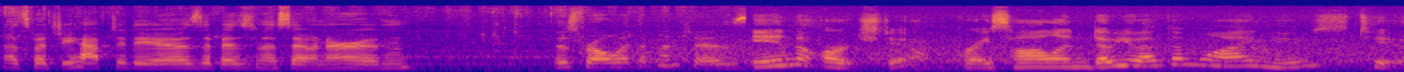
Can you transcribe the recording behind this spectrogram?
That's what you have to do as a business owner, and just roll with the punches. In Archdale, Grace Holland, WFMY News 2.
